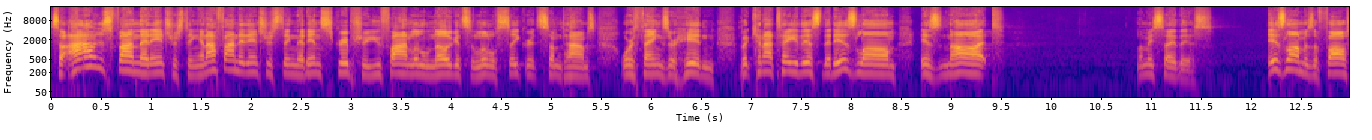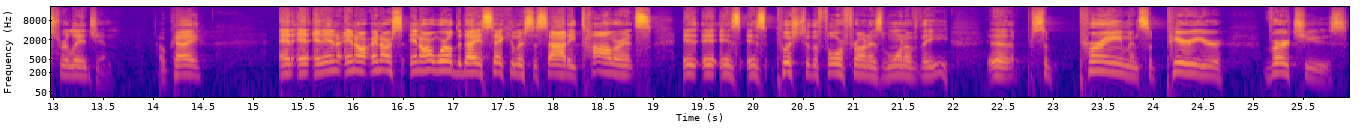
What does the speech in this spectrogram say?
So I just find that interesting. And I find it interesting that in Scripture you find little nuggets and little secrets sometimes where things are hidden. But can I tell you this that Islam is not, let me say this Islam is a false religion, okay? And, and, and in, in, our, in, our, in our world today, a secular society, tolerance is, is, is pushed to the forefront as one of the uh, supreme and superior virtues.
